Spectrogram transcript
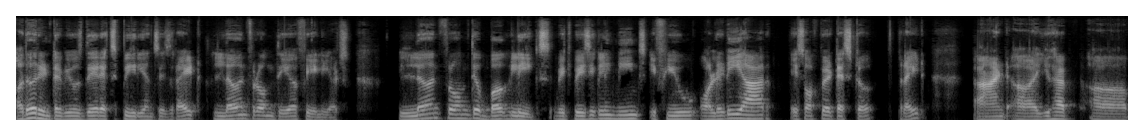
other interviews their experiences right? Learn from their failures. Learn from the bug leaks which basically means if you already are a software tester right? And uh, you have uh,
